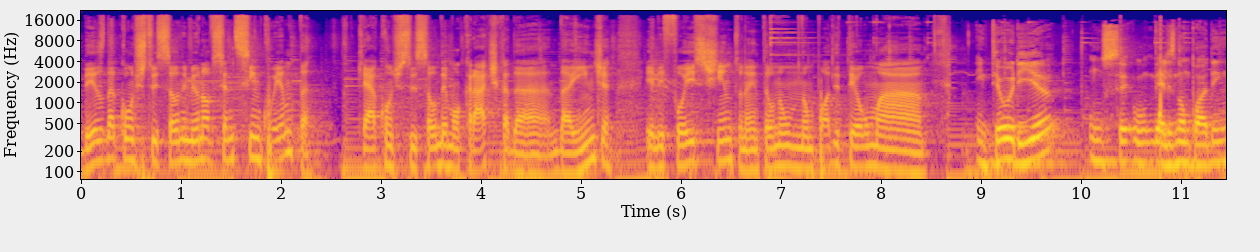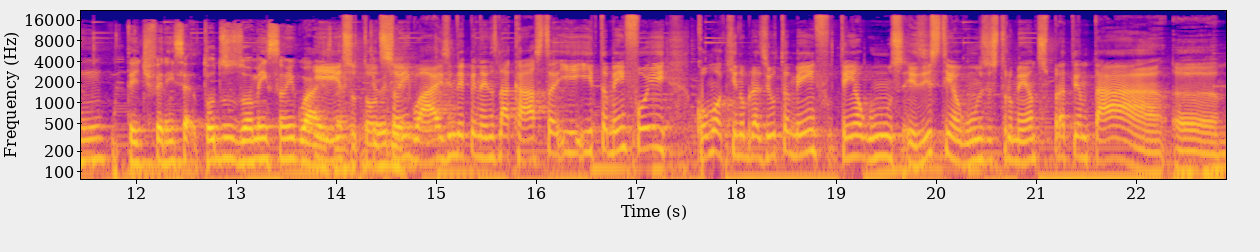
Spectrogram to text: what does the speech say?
desde a Constituição de 1950, que é a Constituição Democrática da, da Índia, ele foi extinto, né? Então não, não pode ter uma. Em teoria, um, um, eles não podem ter diferença. Todos os homens são iguais. Né? Isso, né? todos são iguais, independentes da casta. E, e, também foi, como aqui no Brasil também tem alguns, existem alguns instrumentos para tentar uh,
